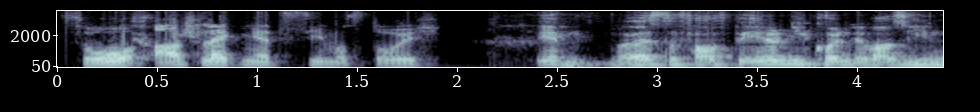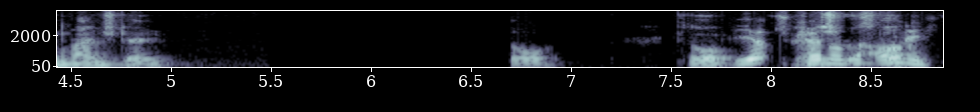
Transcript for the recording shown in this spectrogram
so, ja. Arschlecken, jetzt ziehen wir es durch. Eben, weil es der VfB noch nie konnte, war sie hinten reinstellen. So. so. Wir können uns auch nicht,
